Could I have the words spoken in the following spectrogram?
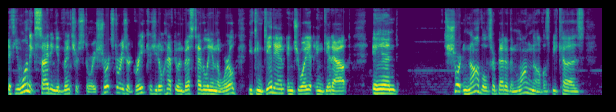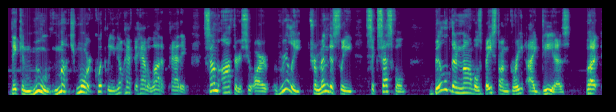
if you want exciting adventure stories, short stories are great because you don't have to invest heavily in the world. You can get in, enjoy it, and get out. And short novels are better than long novels because they can move much more quickly. You don't have to have a lot of padding. Some authors who are really tremendously successful build their novels based on great ideas, but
